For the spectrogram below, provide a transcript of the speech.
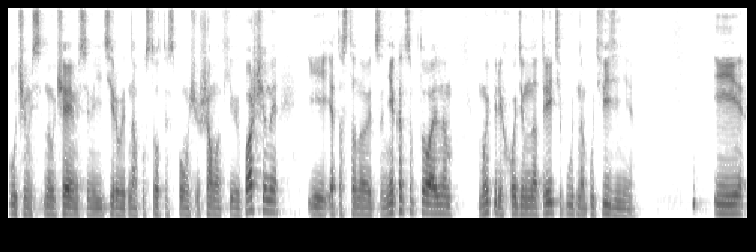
учимся, научаемся медитировать на пустотность с помощью шаматхи випашьяны, и это становится неконцептуальным, мы переходим на третий путь, на путь видения. И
